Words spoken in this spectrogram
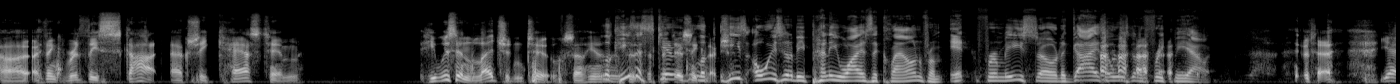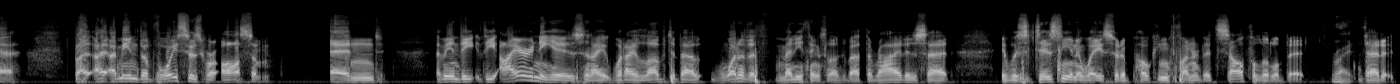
uh, I think Ridley Scott actually cast him. He was in Legend too, so he Look, he's a that's scary. Look, he's always going to be Pennywise the clown from It for me. So the guy's always going to freak me out. yeah, but I, I mean the voices were awesome, and I mean the the irony is, and I what I loved about one of the many things I loved about the ride is that it was Disney in a way sort of poking fun at itself a little bit. Right. That it,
